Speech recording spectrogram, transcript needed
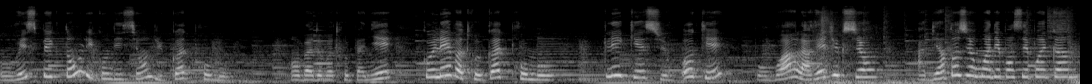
en respectant les conditions du code promo. En bas de votre panier, collez votre code promo. Cliquez sur OK pour voir la réduction. A bientôt sur moindépensé.com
